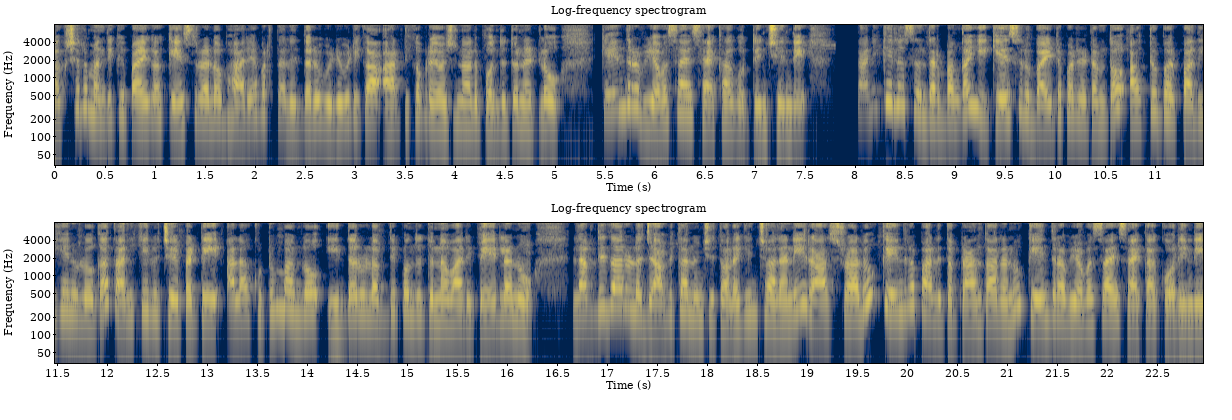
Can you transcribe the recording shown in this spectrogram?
లక్షల మందికి పైగా కేసులలో భార్యాభర్తలిద్దరూ విడివిడిగా ఆర్థిక ప్రయోజనాలు పొందుతున్నట్లు కేంద్ర వ్యవసాయ శాఖ గుర్తించింది. తనిఖీల సందర్భంగా ఈ కేసులు బయటపడటంతో అక్టోబర్ పదిహేనులోగా తనిఖీలు చేపట్టి అలా కుటుంబంలో ఇద్దరు లబ్ధి పొందుతున్న వారి పేర్లను లబ్ధిదారుల జాబితా నుంచి తొలగించాలని రాష్ట్రాలు కేంద్రపాలిత ప్రాంతాలను కేంద్ర వ్యవసాయ శాఖ కోరింది.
